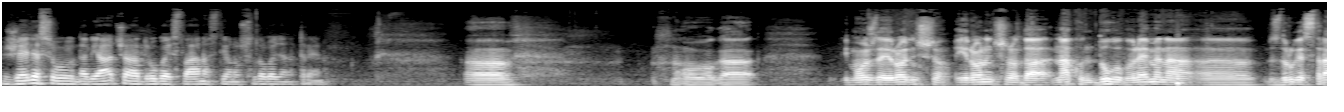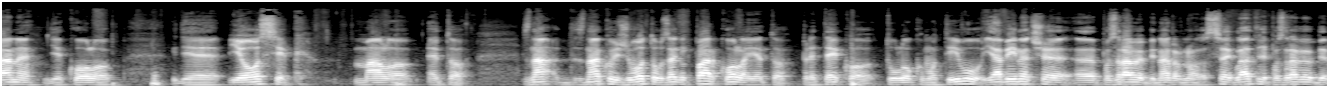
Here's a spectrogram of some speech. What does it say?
želje su navijača, a drugo je stvarnost i ono što se događa na terenu ovoga, i možda ironično, ironično da nakon dugog vremena s druge strane je kolo gdje je Osijek malo, eto, zna, znakovi života u zadnjih par kola je eto, preteko tu lokomotivu. Ja bi inače, pozdravio bi naravno sve gledatelje, pozdravio bi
